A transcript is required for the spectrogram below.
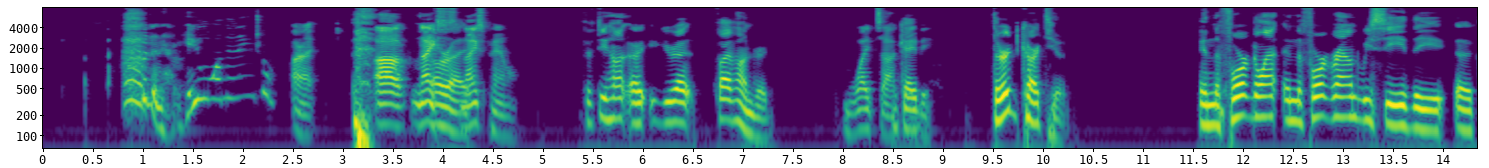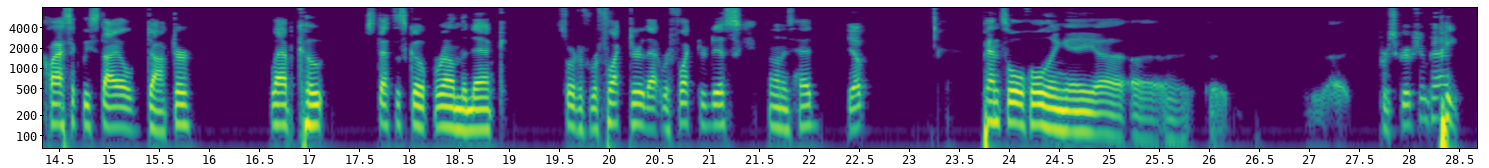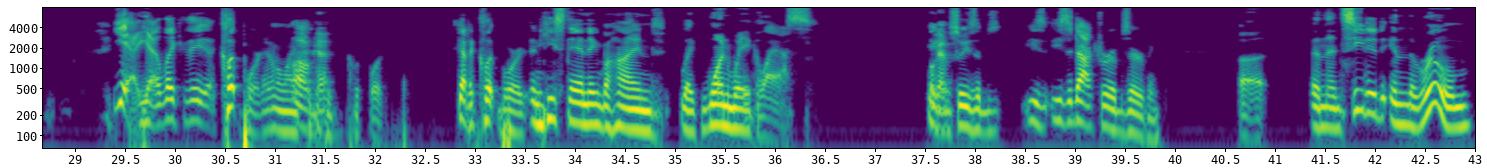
Put in Halo on that Angel. All right. Uh, nice, All right. nice panel. Fifty hundred. You're at five hundred. White Sox. Okay. baby. third cartoon. In the foreground, in the foreground, we see the uh, classically styled doctor, lab coat, stethoscope around the neck, sort of reflector, that reflector disc on his head, Yep. Pencil holding a, uh, uh, Prescription pad. Pa- yeah, yeah, like the clipboard. I don't know why. Oh, okay. clipboard. He's got a clipboard, and he's standing behind like one way glass. You Okay. know, so he's he's he's a doctor observing. Uh, and then seated in the room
